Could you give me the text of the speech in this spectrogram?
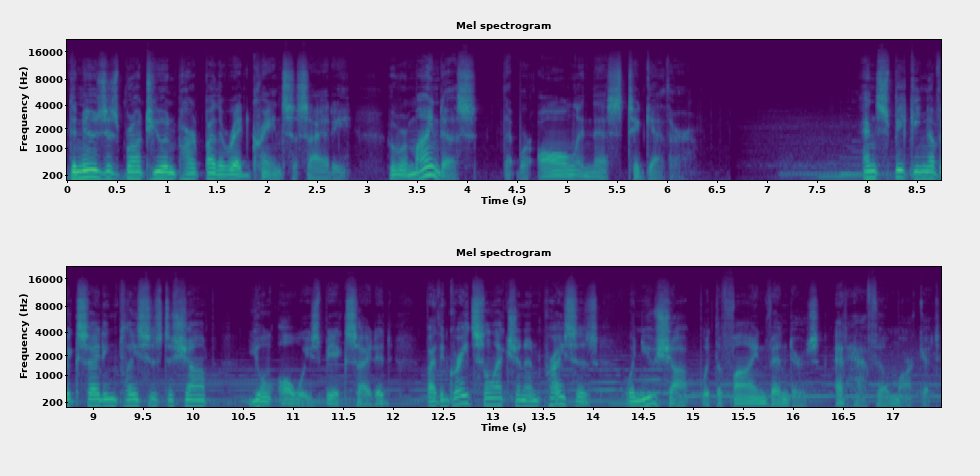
The news is brought to you in part by the Red Crane Society, who remind us that we're all in this together. And speaking of exciting places to shop, you'll always be excited by the great selection and prices when you shop with the fine vendors at Halfhill Market.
